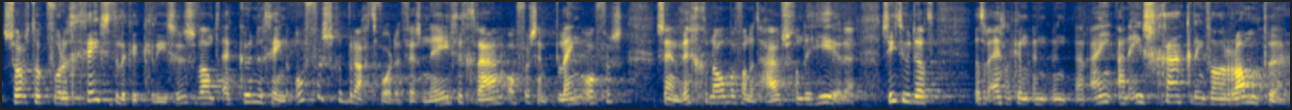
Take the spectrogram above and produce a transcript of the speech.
zorgt ook voor een geestelijke crisis, want er kunnen geen offers gebracht worden. Vers 9, graanoffers en plengoffers zijn weggenomen van het huis van de Heer. Ziet u dat, dat er eigenlijk een, een, een aaneenschakeling van rampen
